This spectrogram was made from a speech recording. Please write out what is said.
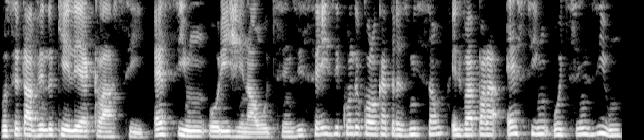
Você tá vendo que ele é classe S1 original 806 e quando eu coloco a transmissão, ele vai para S1 801.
